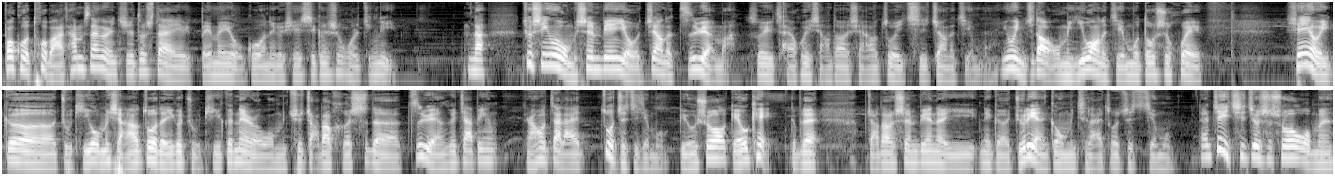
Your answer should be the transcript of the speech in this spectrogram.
包括拓跋，他们三个人其实都是在北美有过那个学习跟生活的经历，那就是因为我们身边有这样的资源嘛，所以才会想到想要做一期这样的节目，因为你知道我们以往的节目都是会。先有一个主题，我们想要做的一个主题跟内容，我们去找到合适的资源跟嘉宾，然后再来做这期节目。比如说给 OK，对不对？找到身边的一那个 Julian 跟我们一起来做这期节目。但这一期就是说，我们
